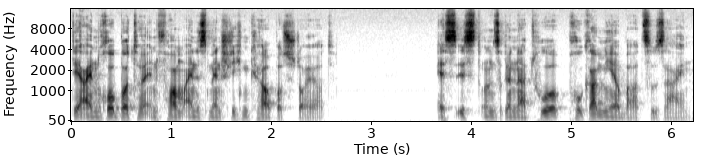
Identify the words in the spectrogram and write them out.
der einen Roboter in Form eines menschlichen Körpers steuert. Es ist unsere Natur, programmierbar zu sein.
